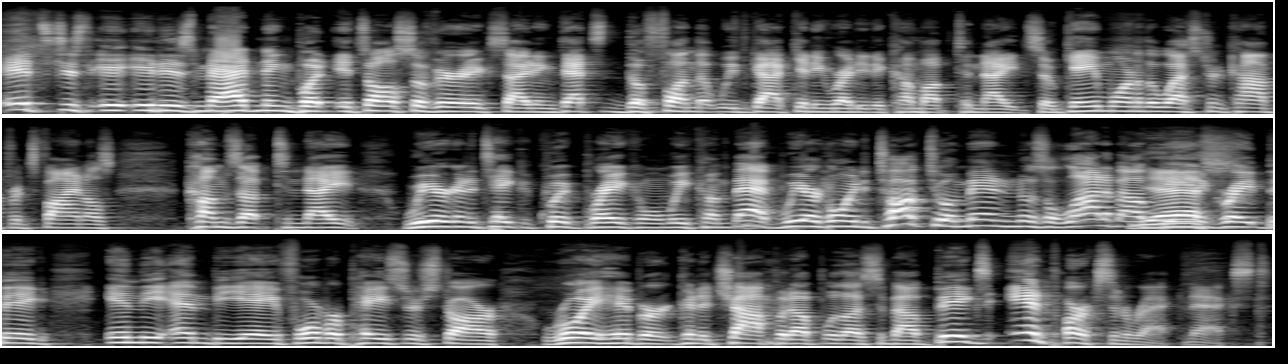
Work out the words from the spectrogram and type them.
It's just it, it is maddening, but it's also very exciting. That's the fun that we've got getting ready to come up tonight. So game one of the Western Conference Finals comes up tonight. We are going to take a quick break, and when we come back, we are going to talk to a man who knows a lot about being a great big in the NBA. Former Pacer star Roy Hibbert going to chop it up with us about bigs and Parks and Rec next.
